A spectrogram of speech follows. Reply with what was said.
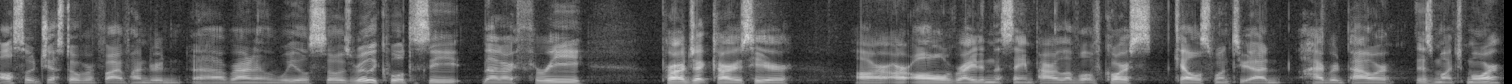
Also just over 500 uh, around in the wheels. So it's really cool to see that our three project cars here are, are all right in the same power level. Of course, Kels, once you add hybrid power, is much more.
